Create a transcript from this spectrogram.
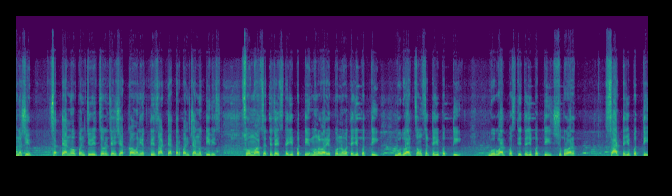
नशीब सत्त्याण्णव पंचवीस चौवेचाळीस एक्कावन्न एकतीस अठ्ठ्याहत्तर पंच्याण्णव तेवीस. सोमवार सत्तेचाळीस त्याची पत्ती मंगळवार एकोणनव्वद त्याची पत्ती बुधवार चौसष्ट त्याची पत्ती गुरुवार पस्तीस त्याची पत्ती शुक्रवार साठ त्याची पत्ती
